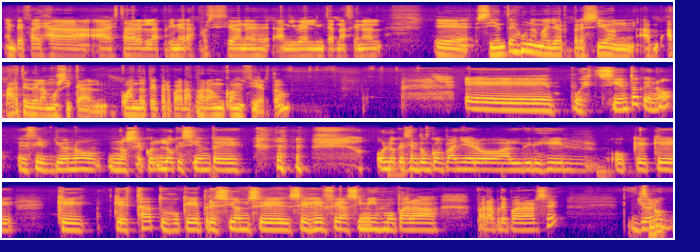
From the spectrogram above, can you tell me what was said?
empezáis a, estar en las primeras posiciones a nivel internacional, eh, ¿sientes una mayor presión, aparte de la musical, cuando te preparas para un concierto? Eh, pues siento que no. Es decir, yo no, no sé lo que siente o lo que siente un compañero al dirigir o qué, qué, qué estatus o qué presión se, ejerce a sí mismo para, prepararse. Yo no,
